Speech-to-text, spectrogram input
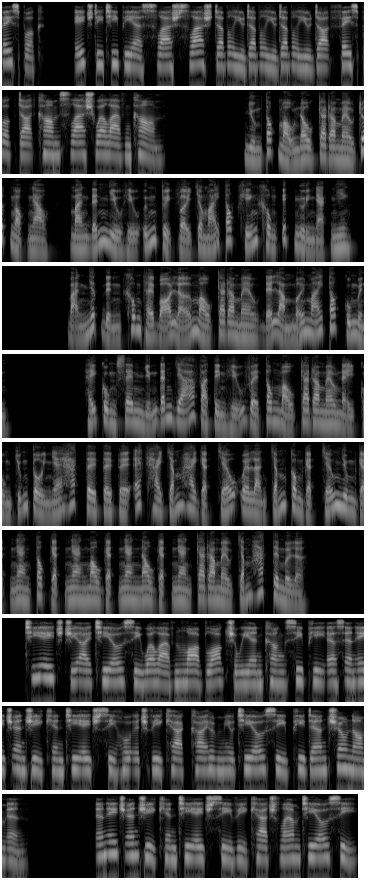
Facebook, https slash slash www.facebook.com slash wellavncom. Nhuộm tóc màu nâu caramel rất ngọt ngào, mang đến nhiều hiệu ứng tuyệt vời cho mái tóc khiến không ít người ngạc nhiên. Bạn nhất định không thể bỏ lỡ màu caramel để làm mới mái tóc của mình. Hãy cùng xem những đánh giá và tìm hiểu về tông màu caramel này cùng chúng tôi nhé. Https 2 2 gạch chéo welan com gạch chéo nhung gạch ngang tóc gạch ngang mau gạch ngang nâu gạch ngang caramel html THGITOC WELAVN La Blog Chuyen Kung CPSNHNG Kin THC HOHV Kak Kai Mu TOC P Dan Cho Nam N. NHNG Kin THCV CACH Lam TOC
